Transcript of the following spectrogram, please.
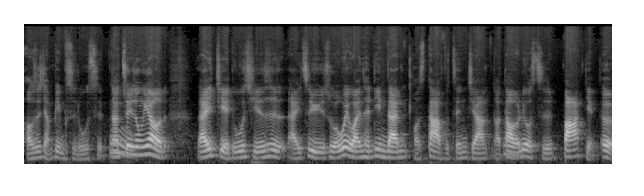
老实讲并不是如此。那最重要的来解读，其实是来自于说未完成订单哦是大幅增加啊，到了六十八点二。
